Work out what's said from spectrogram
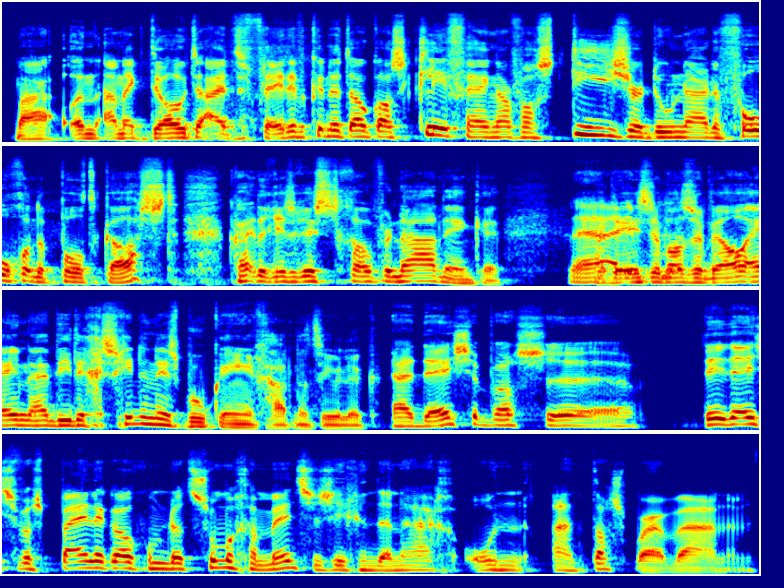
Maar een anekdote uit het verleden. We kunnen het ook als cliffhanger of als teaser doen naar de volgende podcast. Kan je er eens rustig over nadenken. Nou ja, maar deze was er wel een die de geschiedenisboeken ingaat natuurlijk. Ja, deze was, uh, deze was pijnlijk ook omdat sommige mensen zich in Den Haag onaantastbaar wanen.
